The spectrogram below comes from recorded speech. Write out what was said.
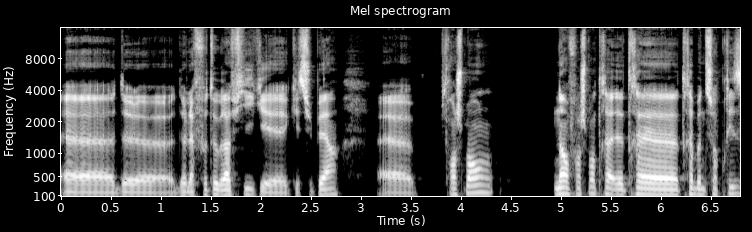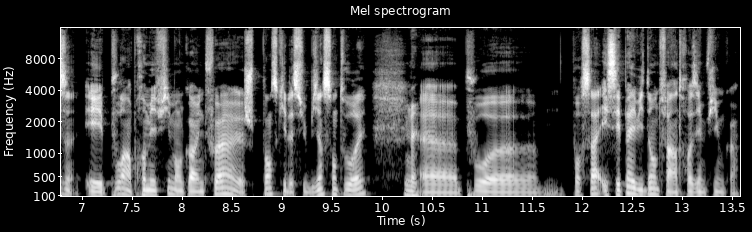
de, de la photographie qui est, qui est super. Franchement, non, franchement, très, très, très bonne surprise. Et pour un premier film, encore une fois, je pense qu'il a su bien s'entourer Ouais. euh, pour, euh, pour ça. Et c'est pas évident de faire un troisième film, quoi.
